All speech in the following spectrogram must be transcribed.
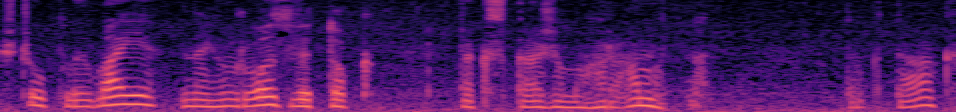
що впливає на його розвиток, так скажемо, грамотно. Так, так.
